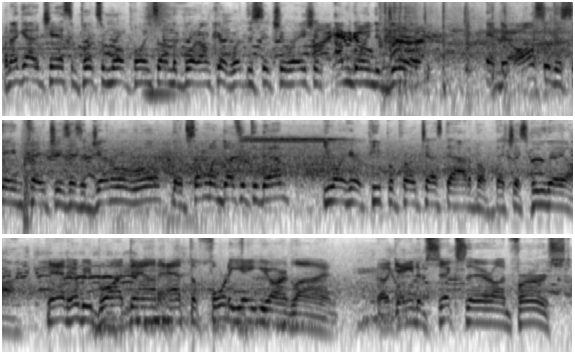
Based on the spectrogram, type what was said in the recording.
when I got a chance to put some more points on the board, I don't care what the situation, I'm going to do it. And they're also the same coaches as a general rule that if someone does it to them, you won't hear people protest out of them. That's just who they are. And he'll be brought down at the 48-yard line. A gain of six there on first.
